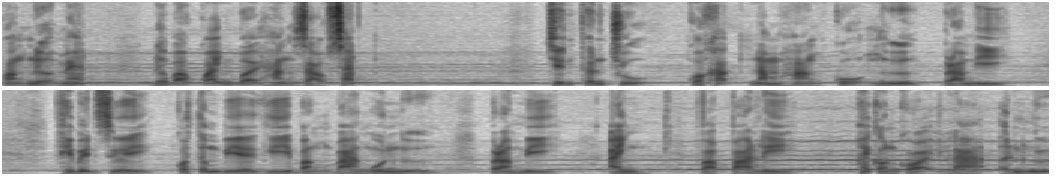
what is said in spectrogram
khoảng nửa mét, được bao quanh bởi hàng rào sắt. Trên thân trụ có khắc năm hàng cổ ngữ Brahmi. Phía bên dưới có tấm bia ghi bằng ba ngôn ngữ Brahmi, Anh và Pali hay còn gọi là Ấn ngữ.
